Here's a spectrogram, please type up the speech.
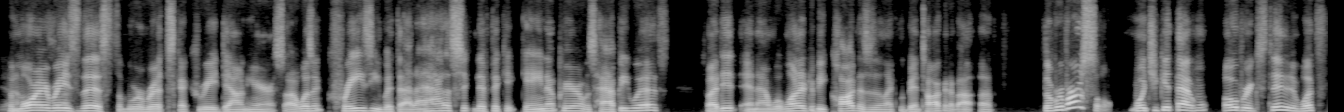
maximize. The more I raise this, the more risk I create down here. So I wasn't crazy with that. I had a significant gain up here. I was happy with. So I did, and I wanted to be cognizant, like we've been talking about, of the reversal. Once you get that overextended, what's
